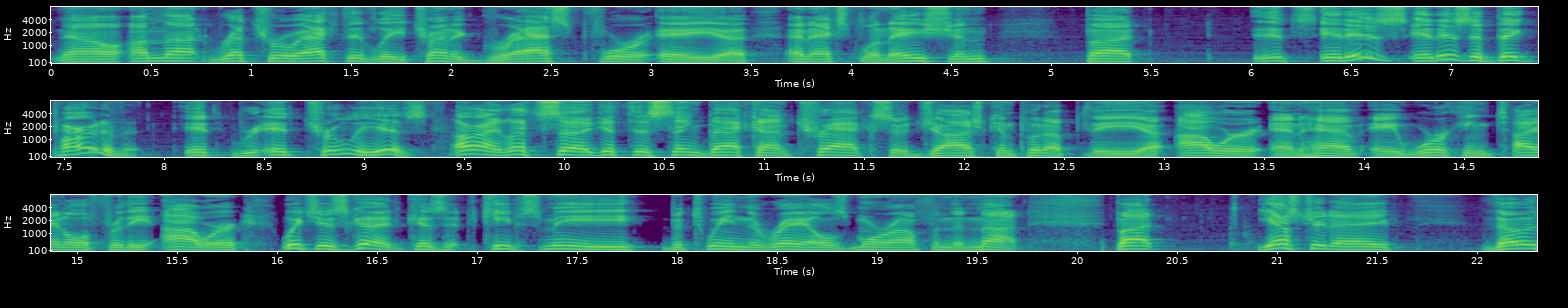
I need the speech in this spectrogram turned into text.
Now I'm not retroactively trying to grasp for a uh, an explanation, but it's it is it is a big part of it. It it truly is. All right, let's uh, get this thing back on track so Josh can put up the uh, hour and have a working title for the hour, which is good because it keeps me between the rails more often than not. But yesterday, those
